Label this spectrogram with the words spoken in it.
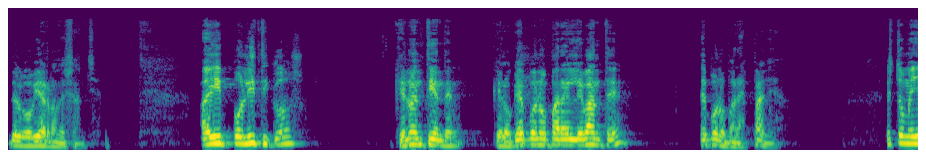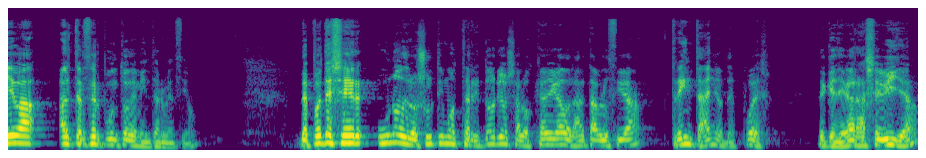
del gobierno de Sánchez. Hay políticos que no entienden que lo que es bueno para el Levante es bueno para España. Esto me lleva al tercer punto de mi intervención. Después de ser uno de los últimos territorios a los que ha llegado la alta velocidad, 30 años después de que llegara a Sevilla,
